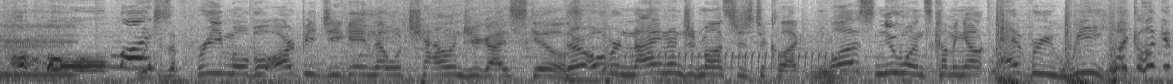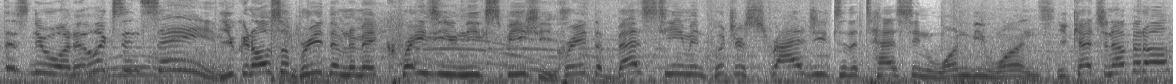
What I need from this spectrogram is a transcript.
Oh my! which is a free mobile RPG game that will challenge your guys' skills. There are over 900 monsters to collect, plus new ones coming out every week. Like, look at this new one. It looks insane. You can also breed them to make crazy unique species. Create the best team and put your strategy to the test in 1v1s. You catching up at all?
